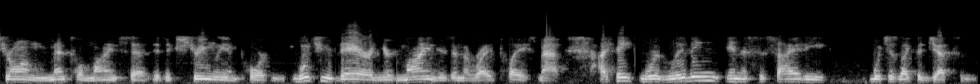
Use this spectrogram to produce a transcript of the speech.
strong mental mindset is extremely important. Once you're there and your mind is in the right place, Matt, I think we're living in a society which is like the Jetsons.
